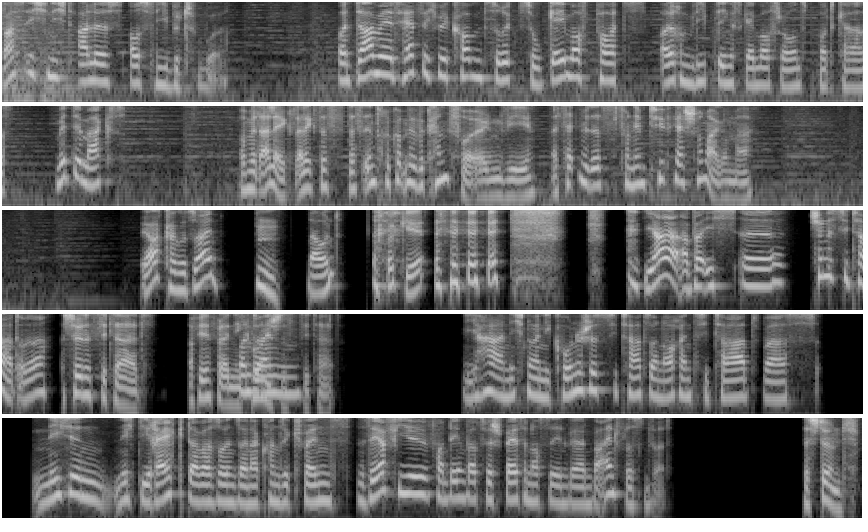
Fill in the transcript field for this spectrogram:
Was ich nicht alles aus Liebe tue. Und damit herzlich willkommen zurück zu Game of Pots, eurem Lieblings-Game of Thrones Podcast. Mit dem Max. Und mit Alex. Alex, das, das Intro kommt mir bekannt vor irgendwie. Als hätten wir das von dem Typ her schon mal gemacht. Ja, kann gut sein. Hm. Na und? Okay. ja, aber ich, äh, schönes Zitat, oder? Schönes Zitat. Auf jeden Fall ein ikonisches ein, Zitat. Ja, nicht nur ein ikonisches Zitat, sondern auch ein Zitat, was nicht in, nicht direkt, aber so in seiner Konsequenz sehr viel von dem, was wir später noch sehen werden, beeinflussen wird. Das stimmt.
